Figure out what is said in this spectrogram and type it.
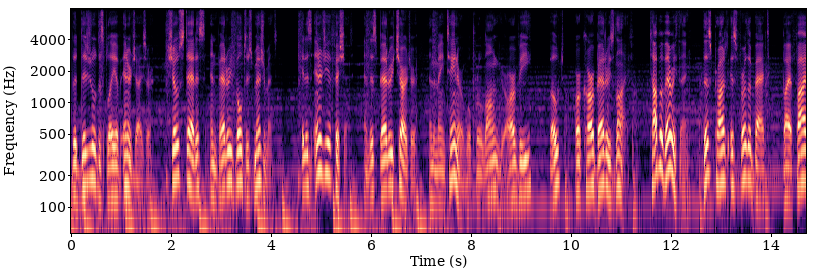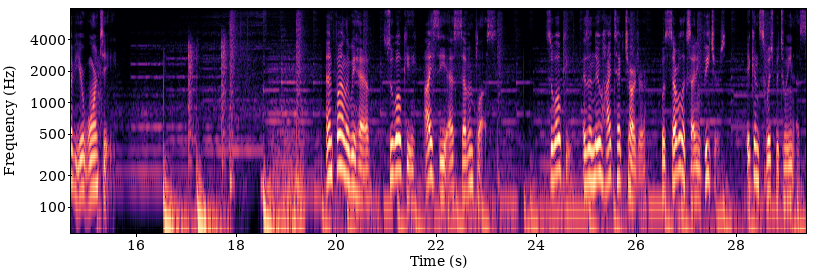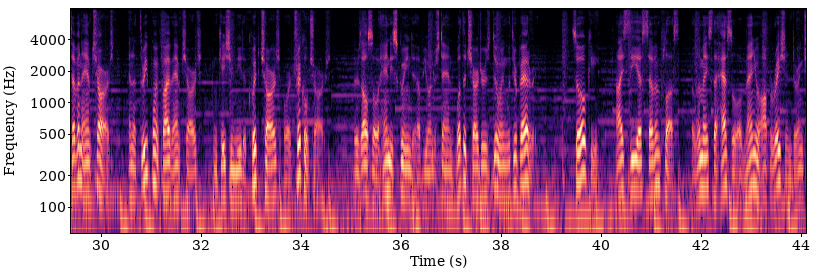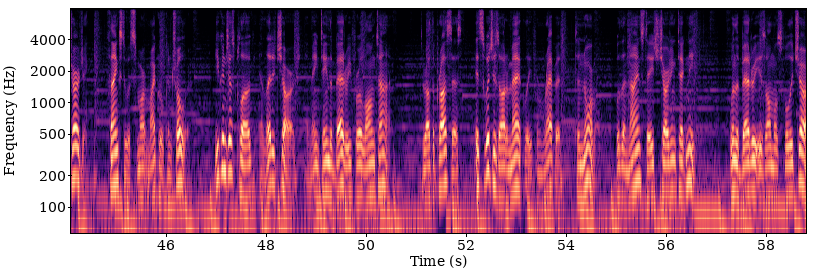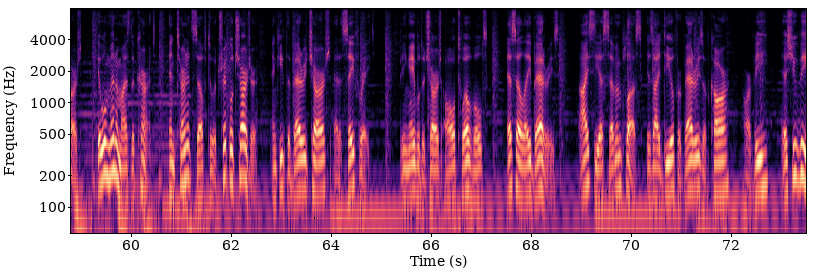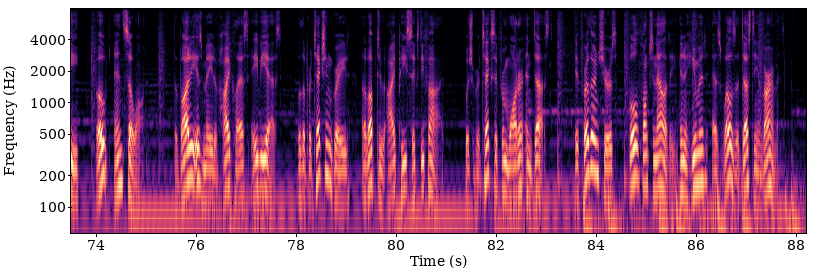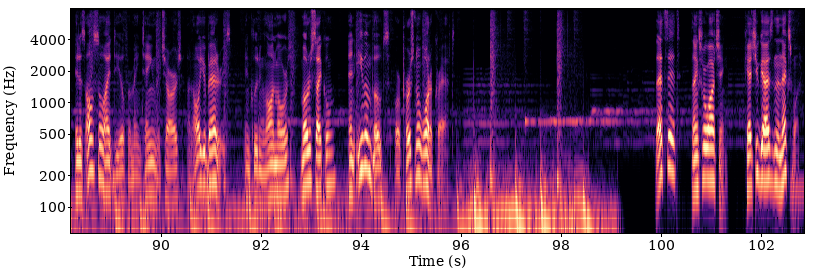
The digital display of Energizer shows status and battery voltage measurement. It is energy efficient, and this battery charger and the maintainer will prolong your RV, boat, or car battery's life. Top of everything, this product is further backed by a 5 year warranty. And finally, we have SUAOKI ICS7 Plus. SUAOKI is a new high-tech charger with several exciting features. It can switch between a 7 amp charge and a 3.5 amp charge in case you need a quick charge or a trickle charge. There's also a handy screen to help you understand what the charger is doing with your battery. SUAOKI ICS7 Plus eliminates the hassle of manual operation during charging, thanks to a smart microcontroller you can just plug and let it charge and maintain the battery for a long time. Throughout the process, it switches automatically from rapid to normal with a 9-stage charging technique. When the battery is almost fully charged, it will minimize the current and turn itself to a trickle charger and keep the battery charged at a safe rate. Being able to charge all 12 volts SLA batteries, ICS7 Plus is ideal for batteries of car, RV, SUV, boat, and so on. The body is made of high-class ABS with a protection grade of up to IP65, which protects it from water and dust. It further ensures full functionality in a humid as well as a dusty environment. It is also ideal for maintaining the charge on all your batteries, including lawnmowers, motorcycle, and even boats or personal watercraft. That's it. Thanks for watching. Catch you guys in the next one.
